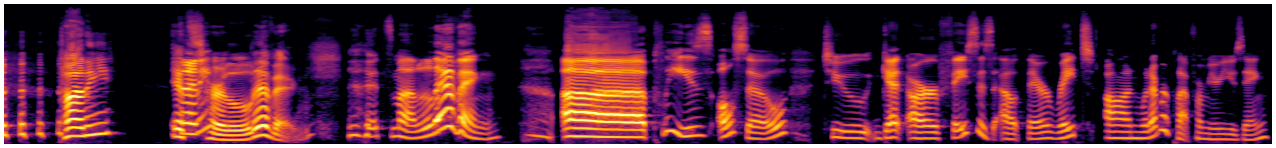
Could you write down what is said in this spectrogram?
Honey, it's Honey? her living. it's my living. Uh please also to get our faces out there, rate on whatever platform you're using,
